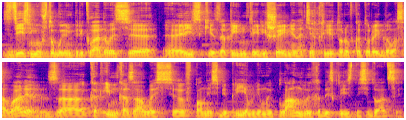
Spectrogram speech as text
Здесь мы что, будем перекладывать э, риски за принятые решения на тех кредиторов, которые голосовали за, как им казалось, э, вполне себе приемлемый план выхода из кризисной ситуации?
